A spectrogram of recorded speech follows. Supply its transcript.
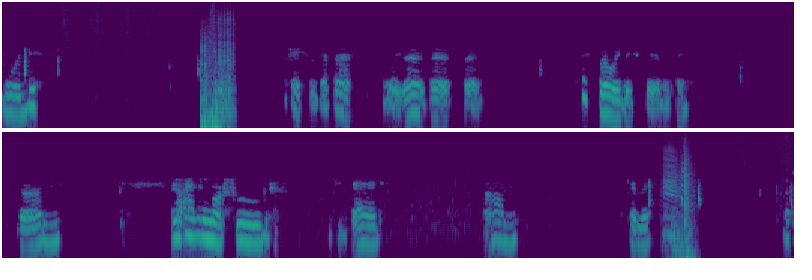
wood. Okay, so we got that, really that, that, that. That's probably basically everything. Um, I don't have any more food, which is bad. Um, let's, let's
